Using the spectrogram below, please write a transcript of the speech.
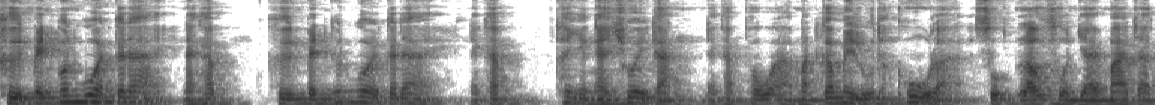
คืนเป็นงวดๆก็ได้นะครับ คืนเป็นงวดๆก็ได้นะครับ ถ้ายังไงช่วยกันนะครับ เพราะว่ามันก็ไม่รู้ทั้งคู่ล่ะสุเราส่วนใหญ่มาจาก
